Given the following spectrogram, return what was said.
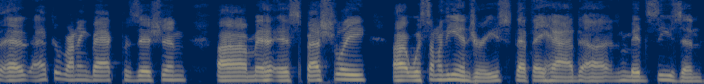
at, at the running back position um, especially uh, with some of the injuries that they had uh, mid-season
